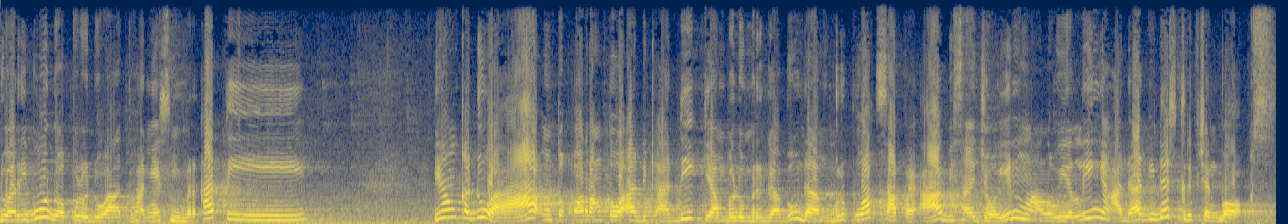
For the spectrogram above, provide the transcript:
2022. Tuhan Yesus memberkati. Yang kedua, untuk orang tua adik-adik yang belum bergabung dalam grup WhatsApp PA bisa join melalui link yang ada di description box.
